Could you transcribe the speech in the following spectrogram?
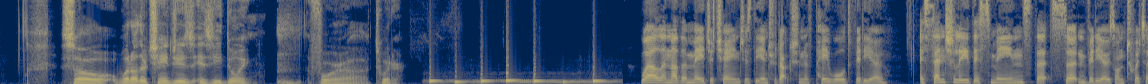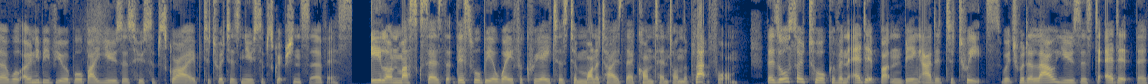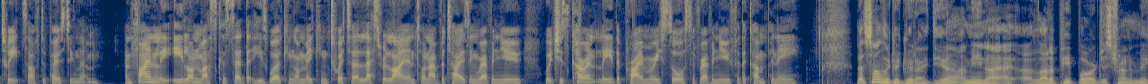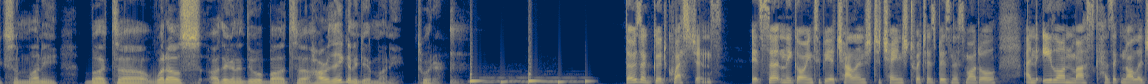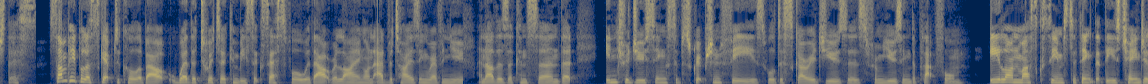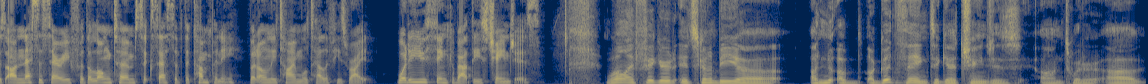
So, what other changes is he doing for uh, Twitter? Well, another major change is the introduction of paywalled video. Essentially, this means that certain videos on Twitter will only be viewable by users who subscribe to Twitter's new subscription service. Elon Musk says that this will be a way for creators to monetize their content on the platform. There's also talk of an edit button being added to tweets, which would allow users to edit their tweets after posting them. And finally, Elon Musk has said that he's working on making Twitter less reliant on advertising revenue, which is currently the primary source of revenue for the company. That sounds like a good idea. I mean, I, a lot of people are just trying to make some money, but uh, what else are they going to do about uh, how are they going to get money? Twitter. Those are good questions. It's certainly going to be a challenge to change Twitter's business model, and Elon Musk has acknowledged this. Some people are skeptical about whether Twitter can be successful without relying on advertising revenue, and others are concerned that introducing subscription fees will discourage users from using the platform. Elon Musk seems to think that these changes are necessary for the long term success of the company, but only time will tell if he's right. What do you think about these changes? Well, I figured it's going to be uh, a, new, a a good thing to get changes on Twitter. Uh,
